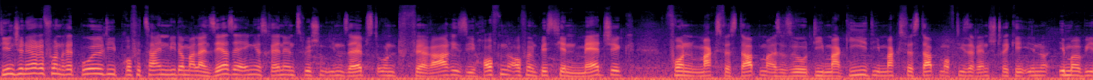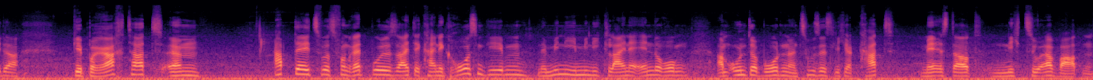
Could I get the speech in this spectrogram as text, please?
Die Ingenieure von Red Bull, die prophezeien wieder mal ein sehr, sehr enges Rennen zwischen ihnen selbst und Ferrari. Sie hoffen auf ein bisschen Magic von Max Verstappen, also so die Magie, die Max Verstappen auf dieser Rennstrecke immer wieder gebracht hat. Ähm, Updates wird es von Red Bull Seite keine großen geben, eine mini, mini kleine Änderung am Unterboden, ein zusätzlicher Cut, mehr ist dort nicht zu erwarten.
